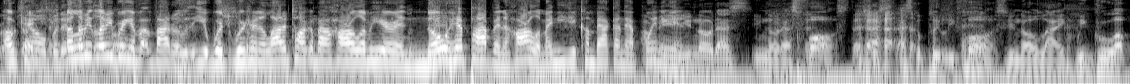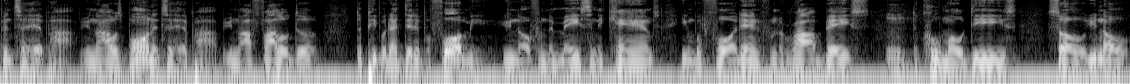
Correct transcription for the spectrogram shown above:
Okay, No, but, but let me let me bring it, Vado. You- We're, we're hearing a lot of talk about Harlem here, and no hip hop in Harlem. I need you to come back on that point again. you know that's you know that's false. That's just that's completely false. You know, like we grew up into hip hop. You know, I was born into hip hop. You know, I followed the the people that did it before me. You know, from the Mase and the Cams, even before then, from the Raw Bass, the Kool Moe Dee's. So you know,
